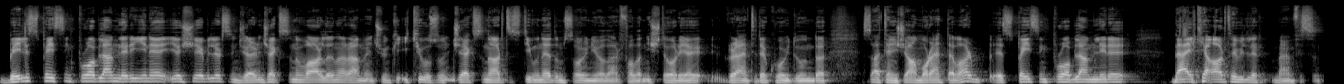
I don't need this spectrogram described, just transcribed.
belli spacing problemleri yine yaşayabilirsin Jaren Jackson'ın varlığına rağmen. Çünkü iki uzun Jackson artı Steven Adams oynuyorlar falan. İşte oraya Grant'i de koyduğunda zaten Ja Morant de var. E, spacing problemleri belki artabilir Memphis'in.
